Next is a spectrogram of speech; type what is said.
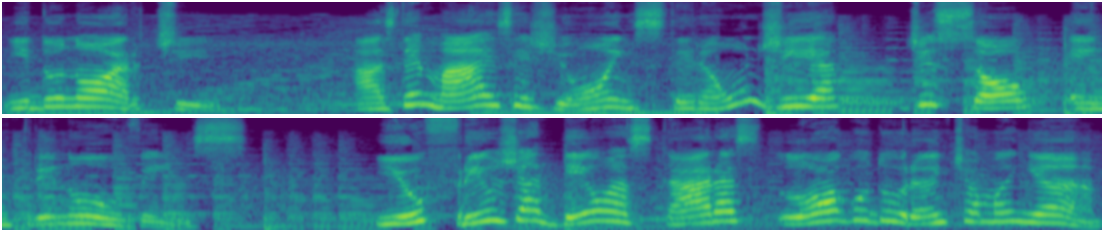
e do Norte. As demais regiões terão um dia de sol entre nuvens. E o frio já deu as caras logo durante a manhã.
